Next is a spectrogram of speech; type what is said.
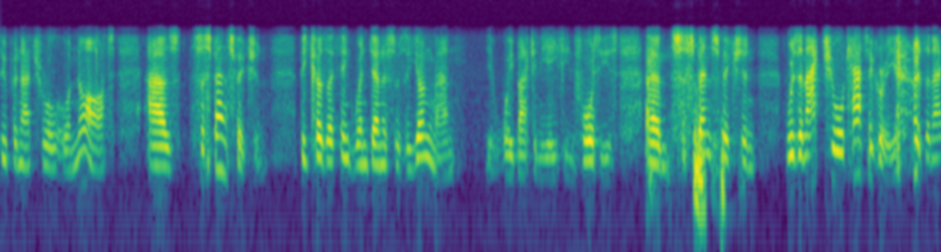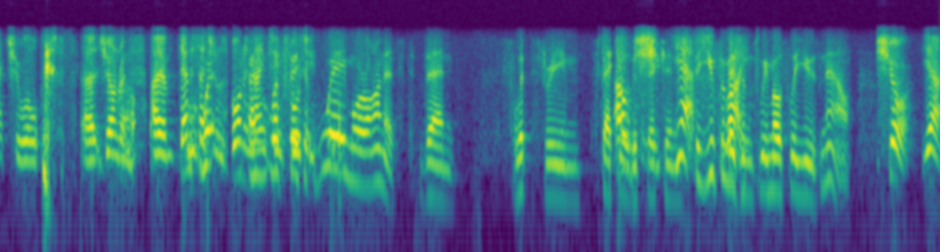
supernatural or not, as suspense fiction, because I think when Dennis was a young man, way back in the 1840s, um, suspense fiction was an actual category, was an actual uh, genre. Um, Dennis Etchison was born in and let's face 1940. it, way more honest than slipstream, speculative sh- fiction, yes, the euphemisms we mostly use now. Sure, yeah.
